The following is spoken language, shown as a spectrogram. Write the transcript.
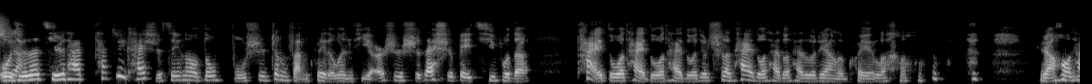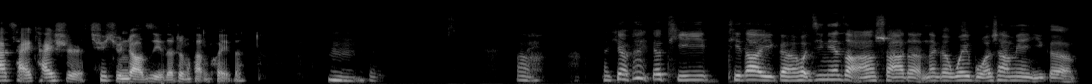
我觉得其实他他最开始 say no 都不是正反馈的问题，而是实在是被欺负的太多太多太多，就吃了太多太多太多这样的亏了，然后他才开始去寻找自己的正反馈的。嗯，啊，又又提提到一个我今天早上刷的那个微博上面一个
